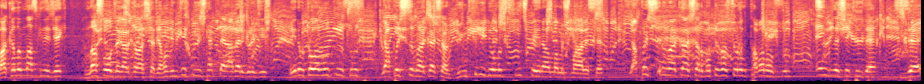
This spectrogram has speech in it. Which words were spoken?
Bakalım nasıl gidecek Nasıl olacak arkadaşlar? Yapabilecek miyiz? Hep beraber göreceğiz. Beni butonları unutmuyorsunuz. Yapıştırın arkadaşlar. Dünkü videomuz hiç beğeni almamış maalesef. Yapıştırın arkadaşlar. Motivasyonum tavan olsun. En güzel şekilde size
